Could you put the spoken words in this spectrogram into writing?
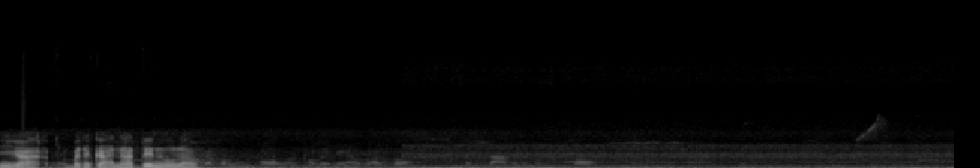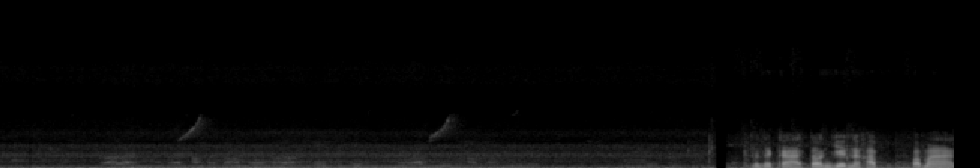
นี่ก็บรรยากาศหน้าเต็นท์ของเรา บ รรยากาศตอนเย็นนะครับ ประมาณ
